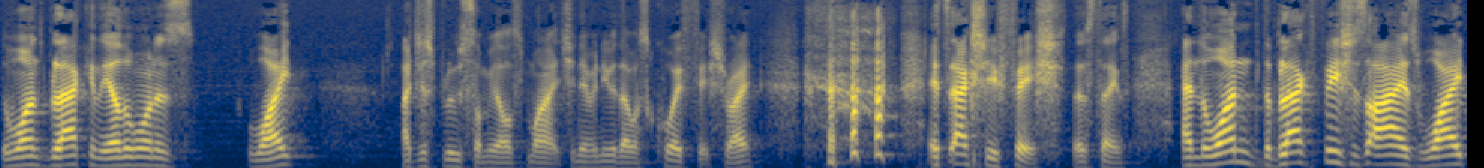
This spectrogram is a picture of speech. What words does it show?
The one's black and the other one is white? I just blew somebody else's mind. She never knew that was koi fish, right? it's actually fish, those things. And the one, the black fish's eye is white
